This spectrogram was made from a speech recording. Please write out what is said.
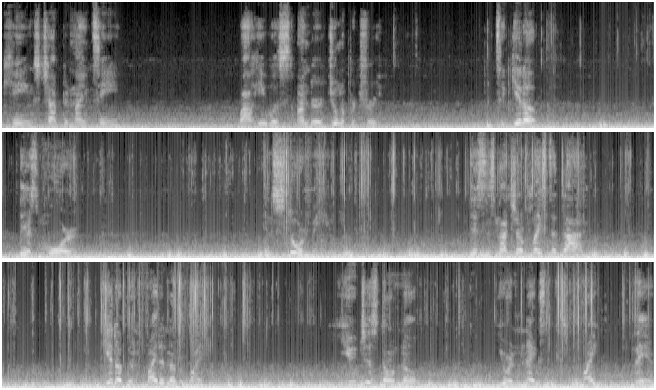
Kings chapter 19 while he was under a juniper tree to get up. There's more in store for you. This is not your place to die. Get up and fight another fight. You just don't know. Your next is right there.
